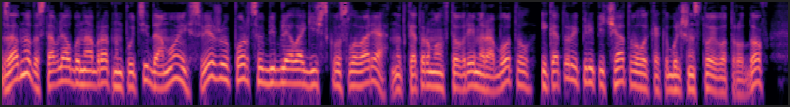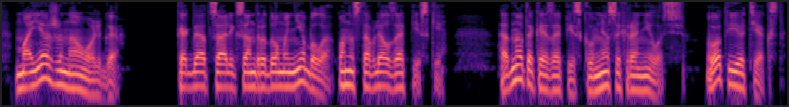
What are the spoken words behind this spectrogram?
Заодно доставлял бы на обратном пути домой свежую порцию библиологического словаря, над которым он в то время работал и который перепечатывала, как и большинство его трудов, моя жена Ольга. Когда отца Александра дома не было, он оставлял записки. Одна такая записка у меня сохранилась. Вот ее текст.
